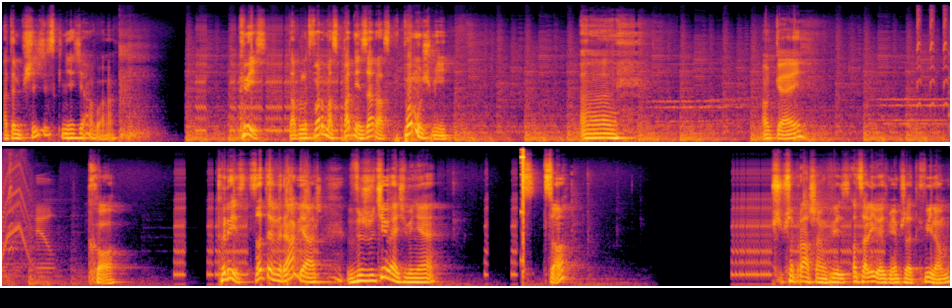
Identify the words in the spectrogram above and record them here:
a ten przycisk nie działa. Chris, ta platforma spadnie zaraz, pomóż mi! Eee... Okej, Hill. ko. Chris, co ty wyrabiasz? Wyrzuciłeś mnie. Co? Prz- Przepraszam, Chris, ocaliłeś mnie przed chwilą.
